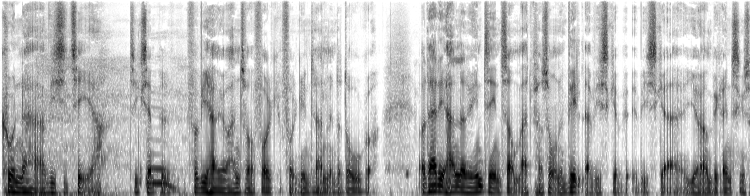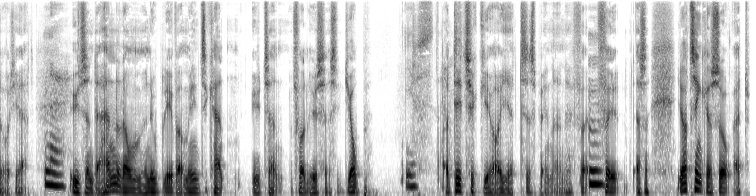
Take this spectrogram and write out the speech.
kunna visitera till exempel. För vi har ju ansvar för att folk, inte använder droger. Och där det handlar det inte ens om att personen vill att vi ska, vi ska göra en begränsningsåtgärd. Nej, Utan det handlar om att man upplever att man inte kan utan för att lösa sitt jobb. just det. Och det tycker jag är jättespännande. För, för, alltså, jag tänker så att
